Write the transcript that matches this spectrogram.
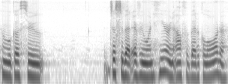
And we'll go through just about everyone here in alphabetical order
